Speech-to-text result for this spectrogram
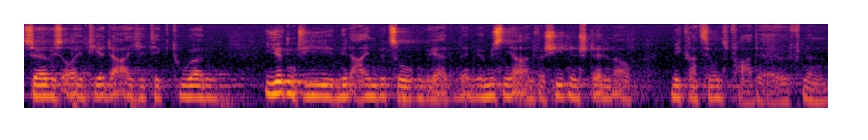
serviceorientierte Architekturen irgendwie mit einbezogen werden, denn wir müssen ja an verschiedenen Stellen auch Migrationspfade eröffnen.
